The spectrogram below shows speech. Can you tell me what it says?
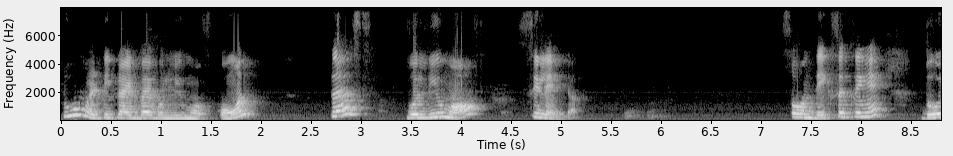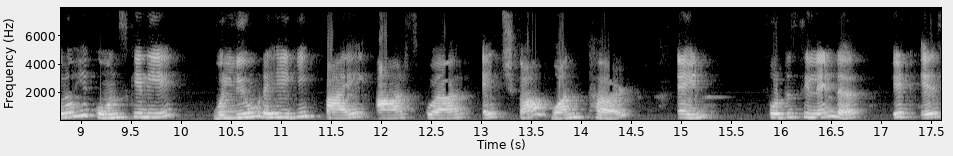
two multiplied by volume of cone plus volume of cylinder so हम देख सकते हैं, दोनों ही कोन्स के लिए वॉल्यूम रहेगी पाई आर स्क्वायर एच का one third and for the cylinder it is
